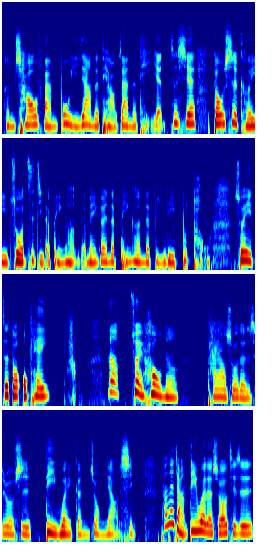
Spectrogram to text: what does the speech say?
很超凡不一样的挑战的体验，这些都是可以做自己的平衡的。每个人的平衡的比例不同，所以这都 OK。好，那最后呢？他要说的就是地位跟重要性。他在讲地位的时候，其实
